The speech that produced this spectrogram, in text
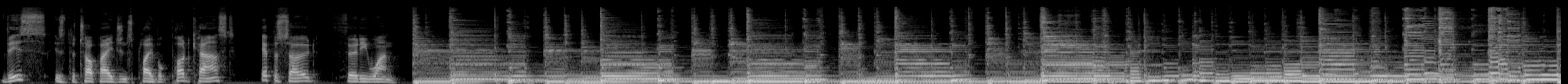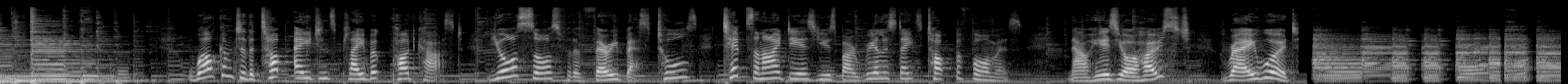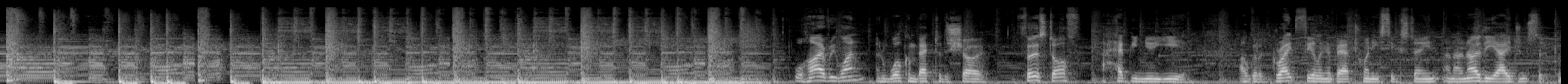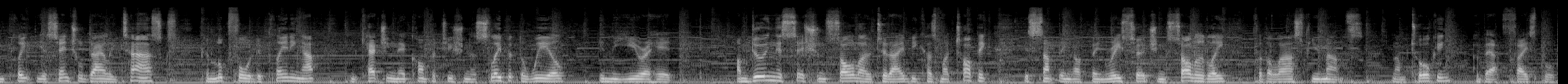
This is the Top Agents Playbook Podcast, episode 31. Welcome to the Top Agents Playbook Podcast, your source for the very best tools, tips, and ideas used by real estate's top performers. Now, here's your host, Ray Wood. Well, hi everyone, and welcome back to the show. First off, a happy new year. I've got a great feeling about 2016, and I know the agents that complete the essential daily tasks can look forward to cleaning up and catching their competition asleep at the wheel in the year ahead. I'm doing this session solo today because my topic is something I've been researching solidly for the last few months, and I'm talking about Facebook.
